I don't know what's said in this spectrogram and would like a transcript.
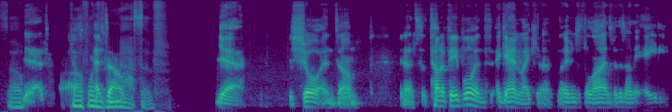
So Yeah, it's California's And, um, massive. Yeah, for sure. And um, you know, it's a ton of people, and again, like you know, not even just the Lions, but there's only eighty.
